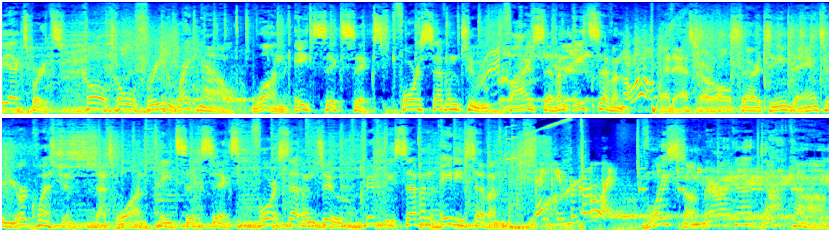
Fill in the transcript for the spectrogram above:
The experts. Call toll free right now 1 866 472 5787 and ask our All Star team to answer your question. That's 1 866 472 5787. Thank you for calling. VoiceAmerica.com.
